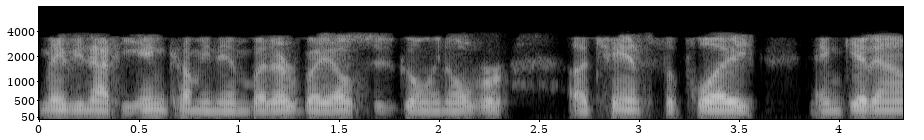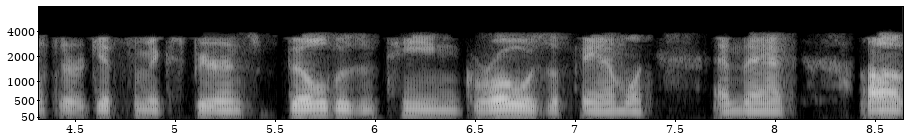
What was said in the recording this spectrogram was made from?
maybe not the incoming in, but everybody else who's going over a chance to play and get out there, get some experience, build as a team, grow as a family, and that. Uh,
